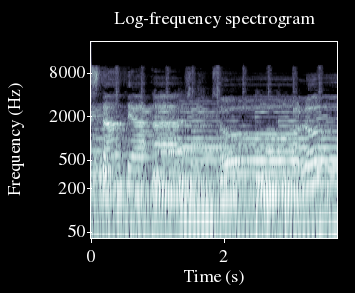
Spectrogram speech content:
Distancias, solo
